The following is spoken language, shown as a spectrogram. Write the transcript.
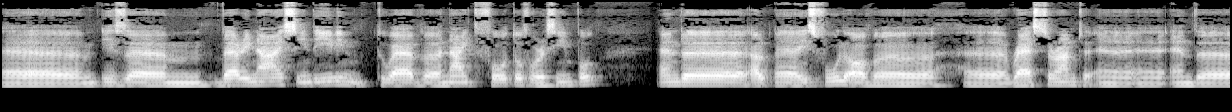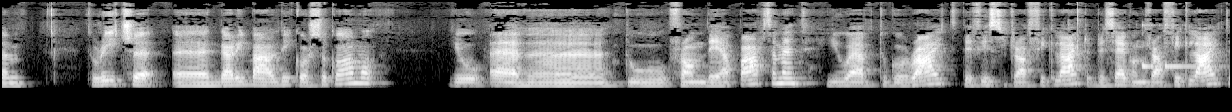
Um, is um, very nice in the evening to have a night photo, for example, and uh, uh, is full of uh, restaurant uh, and um, to reach Garibaldi Corso Como you have to from the apartment you have to go right the first traffic light the second traffic light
